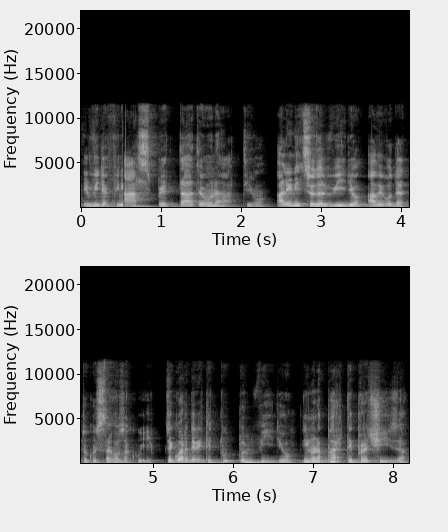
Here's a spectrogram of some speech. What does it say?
il video è finito. Aspettate un attimo. All'inizio del video avevo detto questa cosa qui. Se guarderete tutto il video, in una parte precisa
